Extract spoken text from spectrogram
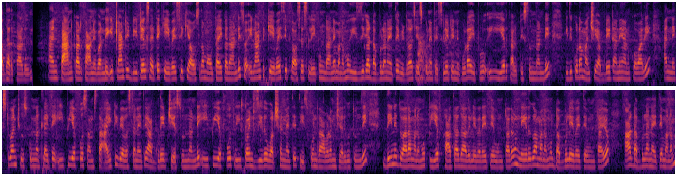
Aadhaar card. And PAN card కానివ్వండి ఇట్లాంటి డీటెయిల్స్ అయితే కేవైసీకి అవసరం అవుతాయి కదా అండి. సో ఇలాంటి కేవైసీ ప్రాసెస్ లేకుండానే మనము ఈజీగా డబ్బులను అయితే విడ్రా చేసుకునే ఫెసిలిటీని కూడా ఇప్పుడు ఈ ఇయర్ కల్పిస్తుందండి. ఇది కూడా మంచి అప్డేట్ అనే అనుకోవాలి. అండ్ నెక్స్ట్ వన్ చూసుకున్నట్లయితే ఈపీఎఫ్ఓ సంస్థ ఐటీ వ్యవస్థను అయితే అప్గ్రేడ్ చేస్తుందండి. EPFO three point zero version అయితే తీసుకొని రావడం జరుగుతుంది. దీని ద్వారా మనము పీఎఫ్ ఖాతాదారులు ఎవరైతే ఉంటారో నేరుగా మనము డబ్బులు ఏవైతే ఉంటాయో ఆ డబ్బులను అయితే మనం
